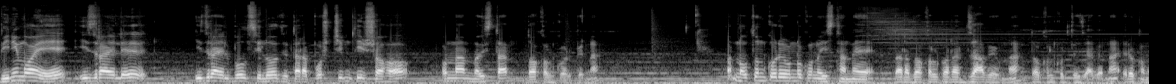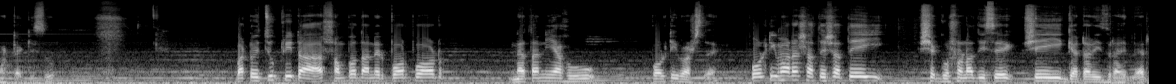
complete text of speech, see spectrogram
বিনিময়ে ইসরায়েলের ইসরায়েল বলছিল যে তারা পশ্চিম তীর সহ অন্যান্য স্থান দখল করবে না। বা নতুন করে অন্য কোনো স্থানে তারা দখল করার যাবেও না, দখল করতে যাবে না, এরকম একটা কিছু। বাট ওই চুক্তিটা সম্পাদনের পরপর নেতানিয়াহু পল্টি মারছে। পল্টি মারার সাথে সাথেই সে ঘোষণা দিছে সেই গ্যাটার ইসরায়েলের।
